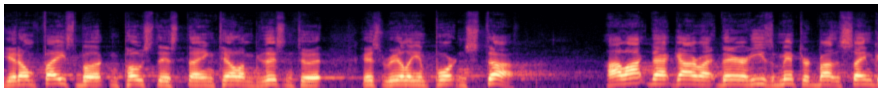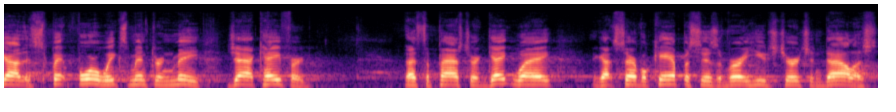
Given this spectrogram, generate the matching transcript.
Get on Facebook and post this thing. Tell them, listen to it. It's really important stuff. I like that guy right there. He's mentored by the same guy that spent four weeks mentoring me, Jack Hayford. That's the pastor at Gateway. They got several campuses, a very huge church in Dallas.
